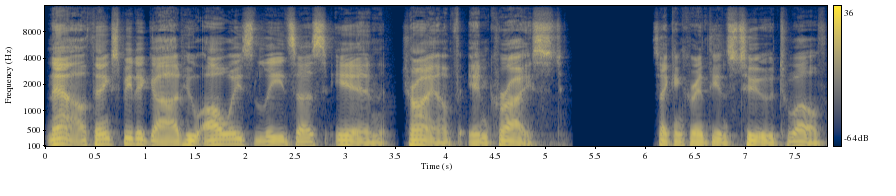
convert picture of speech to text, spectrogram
now, thanks be to God who always leads us in triumph in Christ. 2 Corinthians 2 12.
